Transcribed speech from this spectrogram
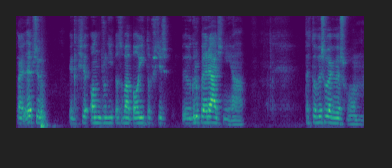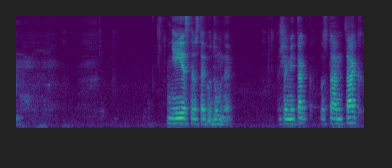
najlepszym, jak się on drugi osoba boi, to przecież w grupę raźniej, a tak to wyszło jak wyszło. Nie jestem z tego dumny, że mnie tak, zostałem tak,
